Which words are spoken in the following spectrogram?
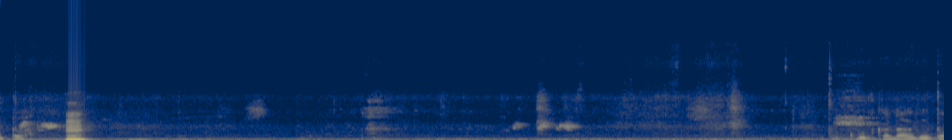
Sito. हम्म। खुद करना देता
